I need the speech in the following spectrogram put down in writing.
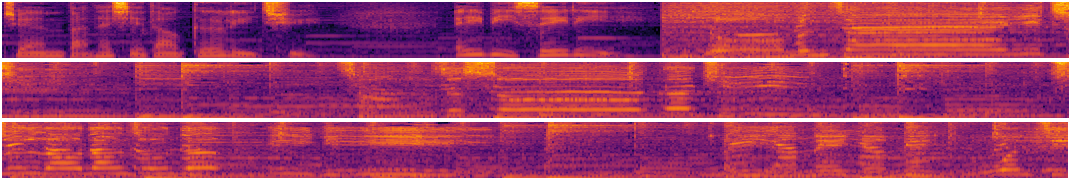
居然把它写到歌里去。A B C D，我们在一起唱这首歌曲，知道当中的意义，没呀没呀没问题。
